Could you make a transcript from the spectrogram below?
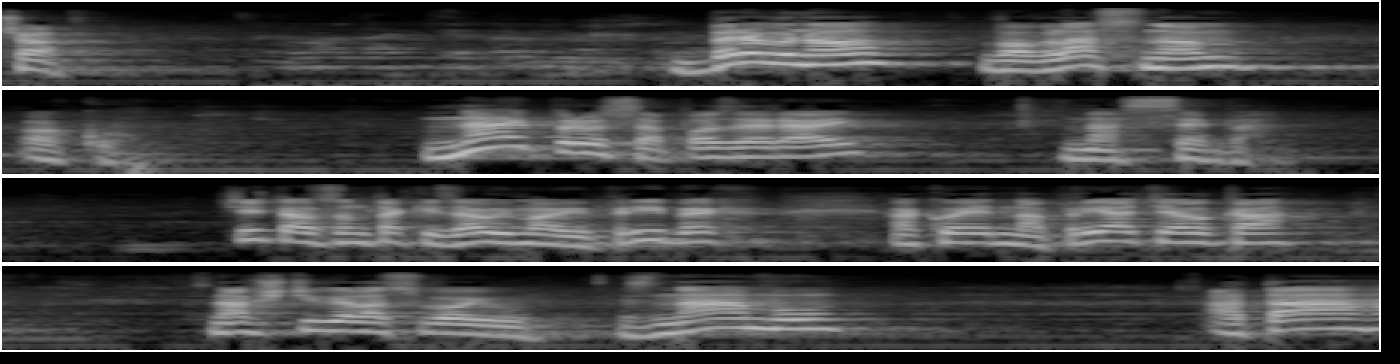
čo? Brvno vo vlastnom oku. Najprv sa pozeraj na seba. Čítal som taký zaujímavý príbeh, ako jedna priateľka navštívila svoju známu a tá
